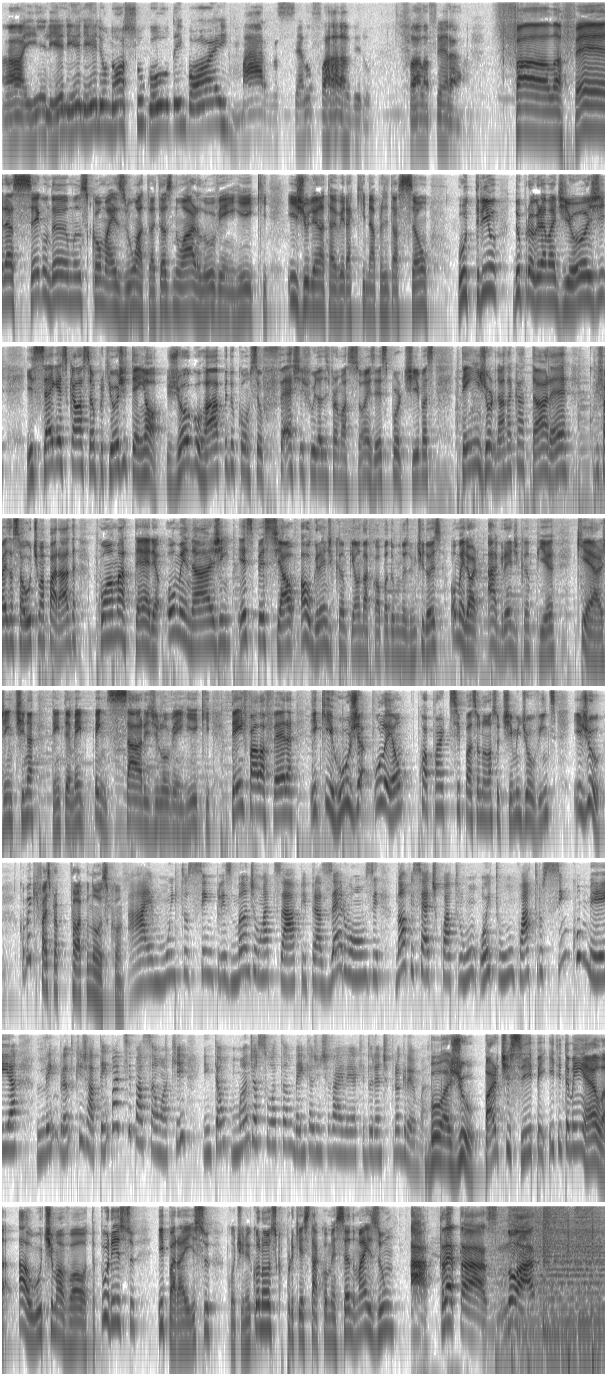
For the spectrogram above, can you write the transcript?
Ah, ele, ele, ele, ele, o nosso Golden Boy, Marcelo Fávero. Fala, fera. Fala, fera! Segundamos com mais um Atletas no Ar, Luve Henrique e Juliana Taveira aqui na apresentação. O trio do programa de hoje e segue a escalação porque hoje tem, ó, jogo rápido com seu fast food das informações esportivas, tem jornada Qatar, é, que faz a sua última parada com a matéria homenagem especial ao grande campeão da Copa do Mundo 2022, ou melhor, a grande campeã que é a Argentina. Tem também Pensares de Love Henrique, tem Fala Fera e que ruja o leão com a participação do nosso time de ouvintes. E Ju, como é que faz para falar conosco? Ah, é muito simples. Mande um WhatsApp para 011 9741 81456. Lembrando que já tem participação aqui, então mande a sua também que a gente vai ler aqui durante o programa. Boa, Ju. Participem e tem também ela, a última volta. Por isso e para isso, continue conosco porque está começando mais um Atletas no Ar.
